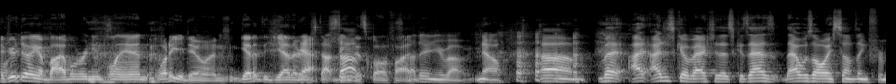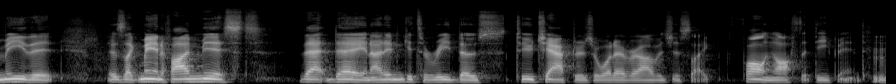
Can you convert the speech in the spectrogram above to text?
If you're doing a Bible reading plan, what are you doing? Get it together and stop, being disqualified. Stop doing your Bible. No, um, but I, I just go back to this because that was always something for me that it was like, man, if I missed that day and I didn't get to read those two chapters or whatever, I was just like falling off the deep end. Hmm.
